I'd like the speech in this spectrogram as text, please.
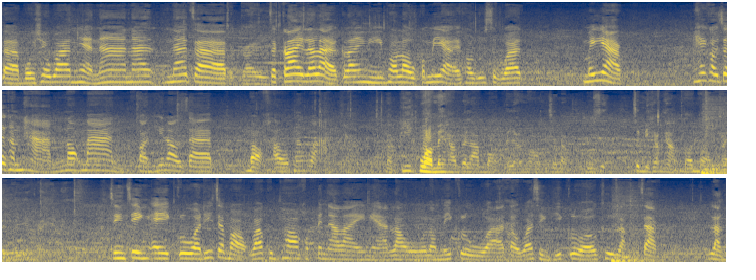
แต่โบเชื่อว่าเนี่ยน่าน่าน่าจะจะใกล้จะใกล้แล้วแหละใกล้นี้ เพราะเราก็ไม่อยากให้เขารู้สึกว่าไม่อยากให้เขาเจอคำถามนอกบ้านก่อนที่เราจะบอกเขามากกว่าแบบพี่กลัวไหมครับเวลาบอกไปแล้วน้องจะแบบรู้สึกจะมีคำถามต่อๆไปว่ายังไงอะไรอย่างเงี้ยจริงๆไอ้กลัวที่จะบอกว่าคุณพ่อเขาเป็นอะไรเนี่ย เราเราไม่กลัวแต่ว่าสิ่งที่กลัวก็คือหลังจาก หลัง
